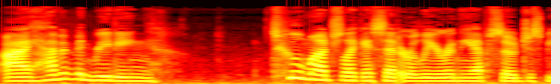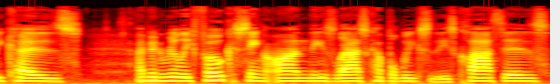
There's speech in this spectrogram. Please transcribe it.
I haven't been reading too much, like I said earlier in the episode, just because I've been really focusing on these last couple weeks of these classes.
